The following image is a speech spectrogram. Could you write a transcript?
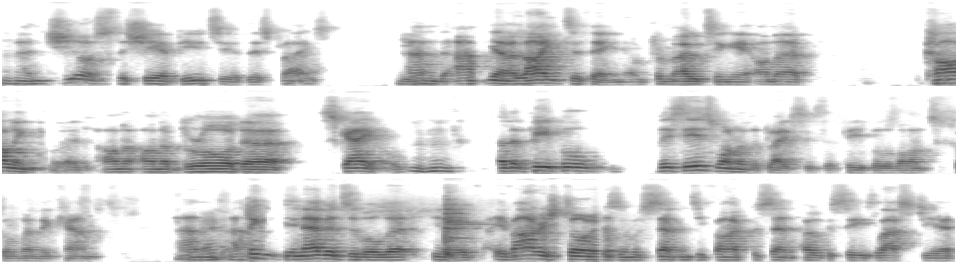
mm-hmm. and just the sheer beauty of this place. Yeah. And I, uh, you know, I like to think I'm promoting it on a Carlingford on a, on a broader scale, mm-hmm. so that people. This is one of the places that people want to come when they can. And I think it's inevitable that you know if, if Irish tourism was 75% overseas last year,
